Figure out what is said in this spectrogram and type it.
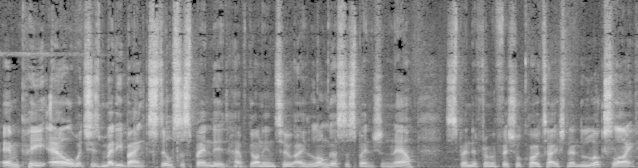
MPL, which is Medibank, still suspended, have gone into a longer suspension now, suspended from official quotation. It looks like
